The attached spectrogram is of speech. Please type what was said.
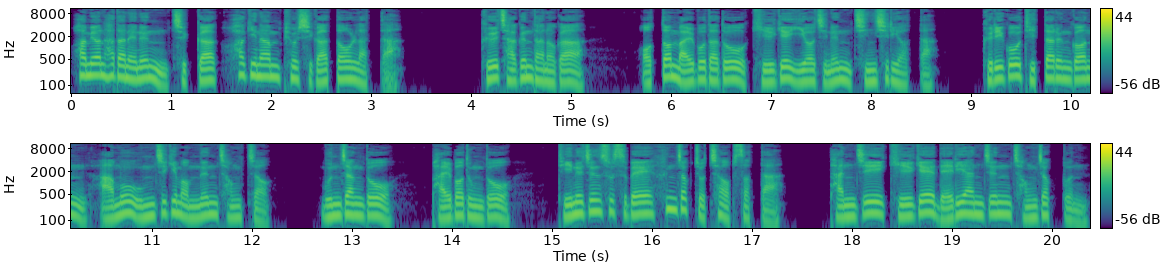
화면 하단에는 즉각 확인함 표시가 떠올랐다. 그 작은 단어가 어떤 말보다도 길게 이어지는 진실이었다. 그리고 뒤따른 건 아무 움직임 없는 정적. 문장도, 발버둥도, 뒤늦은 수습의 흔적조차 없었다. 단지 길게 내리앉은 정적뿐.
